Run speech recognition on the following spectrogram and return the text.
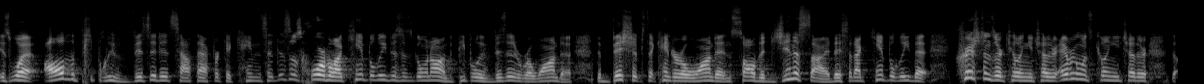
is what all the people who visited South Africa came and said, This is horrible. I can't believe this is going on. The people who visited Rwanda, the bishops that came to Rwanda and saw the genocide, they said, I can't believe that Christians are killing each other, everyone's killing each other. The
